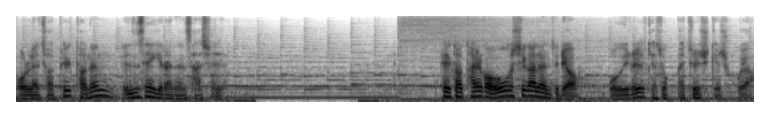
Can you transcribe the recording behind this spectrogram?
원래 저 필터는 은색이라는 사실. 필터 탈거 후 시간을 들여 오일을 계속 배출시켜주고요.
